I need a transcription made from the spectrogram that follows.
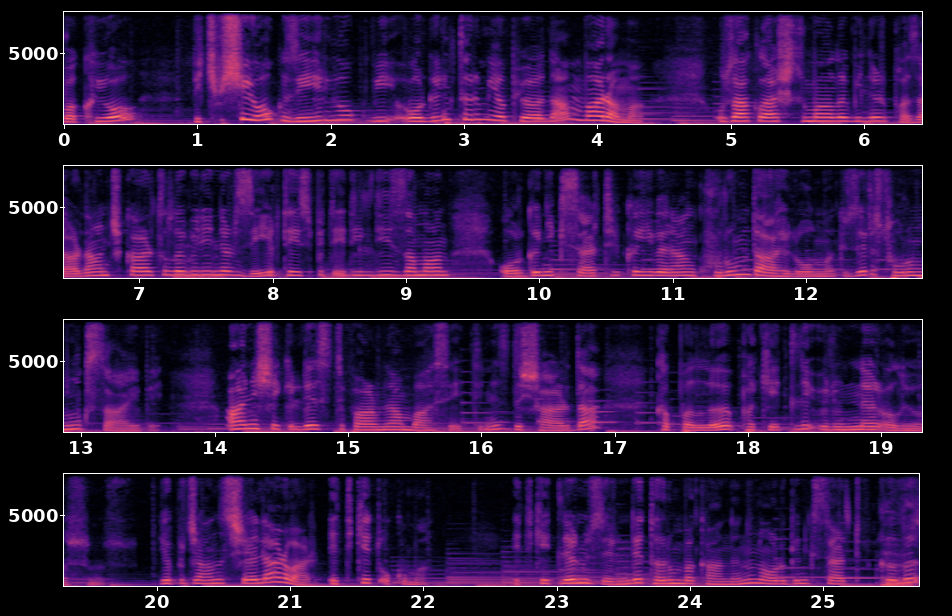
bakıyor. Hiçbir şey yok, zehir yok. Bir organik tarım yapıyor adam var ama uzaklaştırma alabilir, pazardan çıkartılabilir, zehir tespit edildiği zaman organik sertifikayı veren kurum dahil olmak üzere sorumluluk sahibi. Aynı şekilde City Farm'dan bahsettiniz. Dışarıda kapalı, paketli ürünler alıyorsunuz. Yapacağınız şeyler var. Etiket okuma. Etiketlerin üzerinde Tarım Bakanlığı'nın organik sertifikalı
